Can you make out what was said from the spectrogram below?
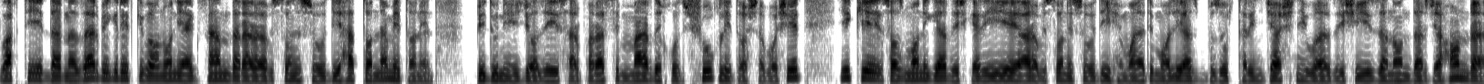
وقتی در نظر بگیرید که به عنوان یک زن در عربستان سعودی حتی نمی‌تونین بدون اجازه سرپرست مرد خود شغلی داشته باشید یکی سازمان گردشگری عربستان سعودی حمایت مالی از بزرگترین جشن ورزشی زنان در جهان را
